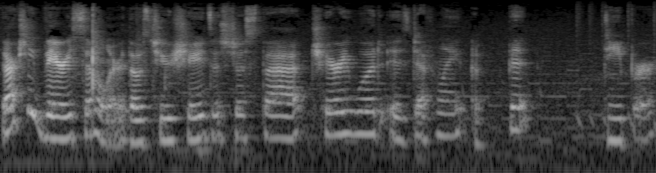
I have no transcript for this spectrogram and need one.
They're actually very similar, those two shades. It's just that Cherry Wood is definitely a bit deeper.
